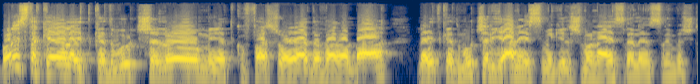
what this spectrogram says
בואו נסתכל על ההתקדמות שלו מהתקופה שהוא היה הדבר הבא, להתקדמות של יאניס מגיל 18 ל-22.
